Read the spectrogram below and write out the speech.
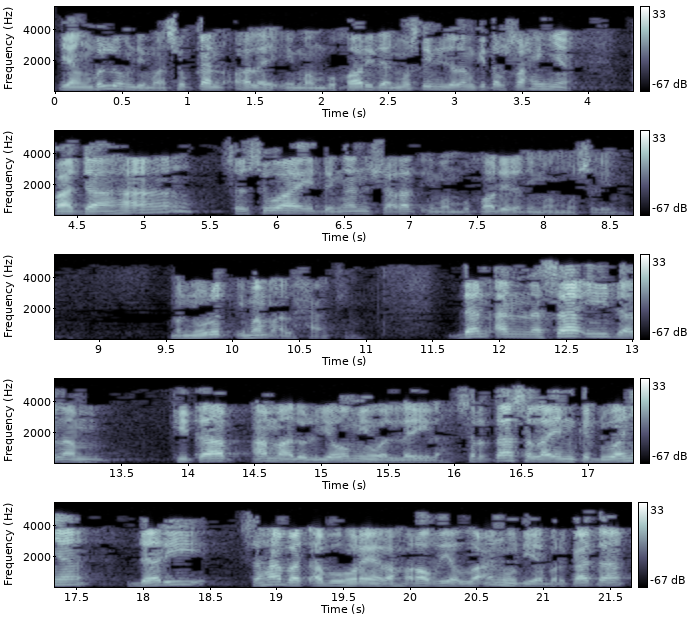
yang belum dimasukkan oleh Imam Bukhari dan Muslim di dalam kitab sahihnya. padahal sesuai dengan syarat Imam Bukhari dan Imam Muslim. Menurut Imam Al-Hakim. Dan An-Nasai dalam kitab Amalul Yaumi wal Lailah serta selain keduanya dari sahabat Abu Hurairah radhiyallahu anhu dia berkata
